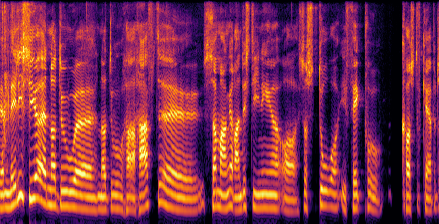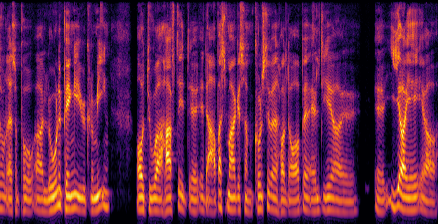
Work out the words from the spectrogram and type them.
Jamen, Nelly siger, at når du, øh, når du har haft øh, så mange rentestigninger og så stor effekt på cost of capital, altså på at låne penge i økonomien, og du har haft et, øh, et arbejdsmarked, som kunstigt har holdt oppe af alle de her øh, øh IRA og,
